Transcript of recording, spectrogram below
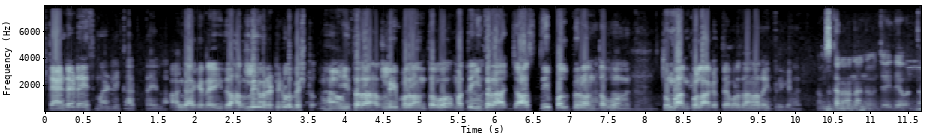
ಸ್ಟ್ಯಾಂಡರ್ಡೈಸ್ ಮಾಡ್ಲಿಕ್ಕೆ ಆಗ್ತಾ ಇಲ್ಲ. ಹಂಗಾಗಿನೇ ಇದು ಹರ್ಲಿ ವೆರೈಟಿಗಳು ಬೆಸ್ಟ್. ಈ ತರ ಹರ್ಲಿ ಬರುವಂತವು ಮತ್ತೆ ಈ ತರ ಜಾಸ್ತಿ ಪಲ್ಪ್ ಇರುವಂತವು. ತುಂಬಾ ಅನುಕೂಲ ಆಗುತ್ತೆ ವರದಾನ ರೈತರಿಗೆ. ನಮಸ್ಕಾರ ನಾನು ಜಯದೇವ್ ಅಂತ.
